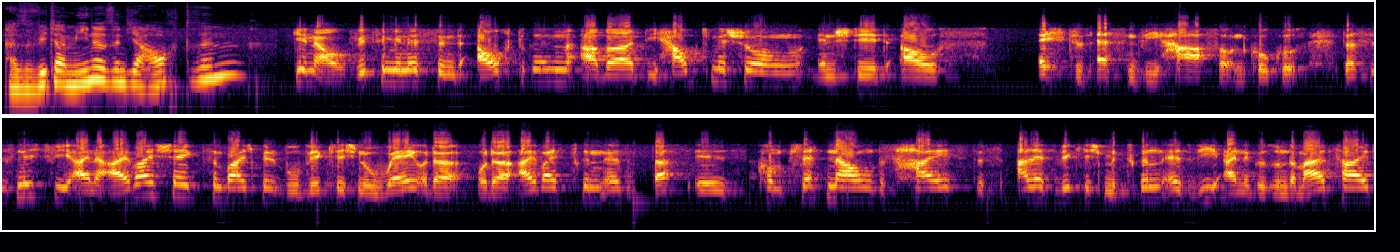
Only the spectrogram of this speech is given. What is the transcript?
Also Vitamine sind ja auch drin. Genau, Vitamine sind auch drin, aber die Hauptmischung entsteht aus echtes Essen wie Hafer und Kokos. Das ist nicht wie eine Eiweißshake zum Beispiel, wo wirklich nur Whey oder, oder Eiweiß drin ist. Das ist Komplettnahrung, das heißt, dass alles wirklich mit drin ist, wie eine gesunde Mahlzeit.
